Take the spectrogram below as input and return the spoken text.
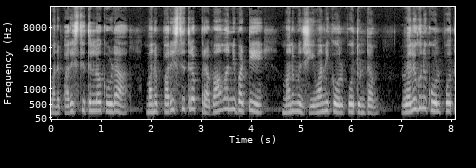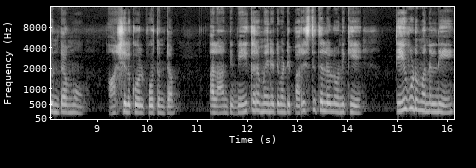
మన పరిస్థితుల్లో కూడా మన పరిస్థితుల ప్రభావాన్ని బట్టి మనము జీవాన్ని కోల్పోతుంటాం. వెలుగును కోల్పోతుంటాము ఆశలు కోల్పోతుంటాం. అలాంటి భీకరమైనటువంటి పరిస్థితులలోనికి దేవుడు మనల్ని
